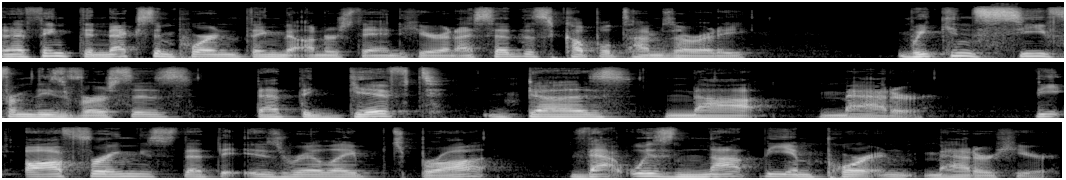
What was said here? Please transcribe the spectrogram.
And I think the next important thing to understand here, and I said this a couple times already, we can see from these verses that the gift does not matter. The offerings that the Israelites brought, that was not the important matter here.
